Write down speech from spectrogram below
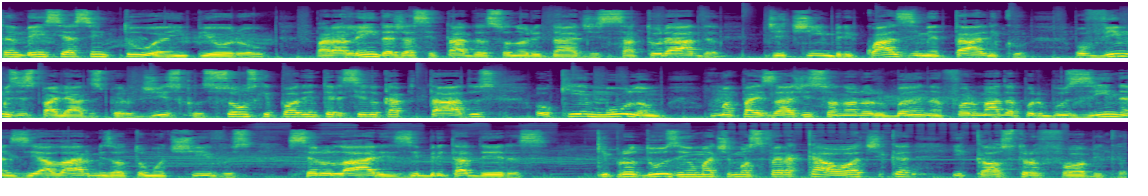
também se acentua em Piorou. Para além da já citada sonoridade saturada, de timbre quase metálico, Ouvimos espalhados pelo disco sons que podem ter sido captados ou que emulam uma paisagem sonora urbana formada por buzinas e alarmes automotivos, celulares e britadeiras, que produzem uma atmosfera caótica e claustrofóbica,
